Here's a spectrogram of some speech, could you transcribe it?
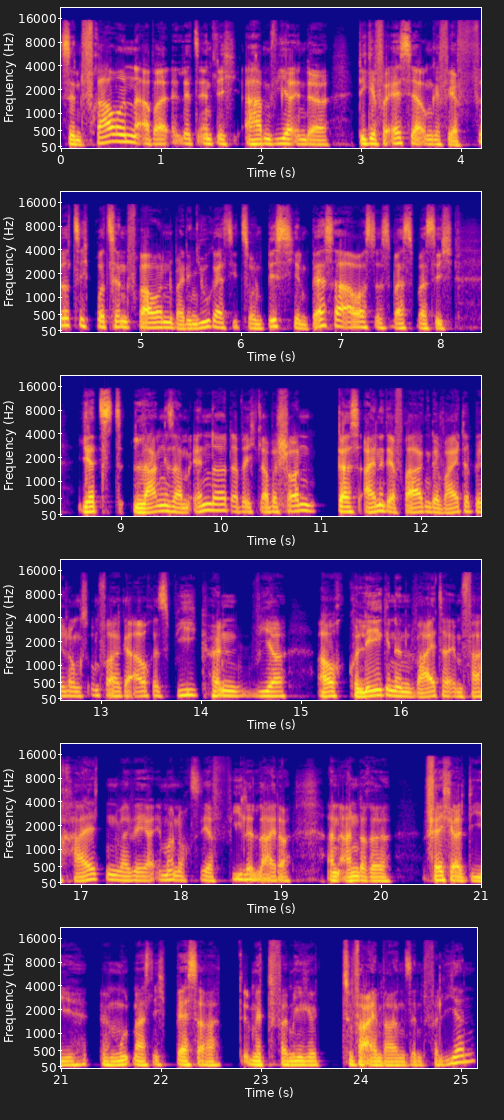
sind Frauen, aber letztendlich haben wir in der DGVS ja ungefähr 40 Prozent Frauen. Bei den Yugas sieht es so ein bisschen besser aus. Das ist was, was sich jetzt langsam ändert. Aber ich glaube schon, dass eine der Fragen der Weiterbildungsumfrage auch ist, wie können wir auch Kolleginnen weiter im Fach halten, weil wir ja immer noch sehr viele leider an andere Fächer, die äh, mutmaßlich besser mit Familie zu vereinbaren sind, verlieren.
